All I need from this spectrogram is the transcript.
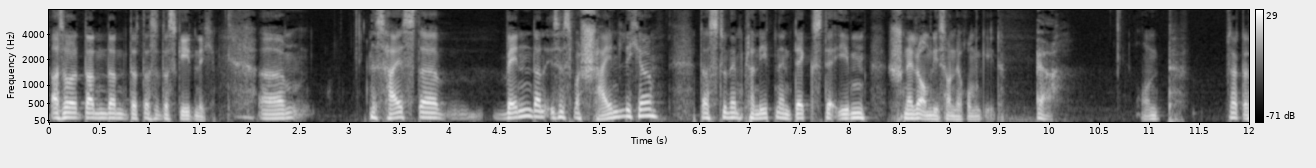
also dann, dann, das, das, das geht nicht. Ähm, das heißt, äh, wenn, dann ist es wahrscheinlicher, dass du einen Planeten entdeckst, der eben schneller um die Sonne rumgeht. Ja. Und gesagt, da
